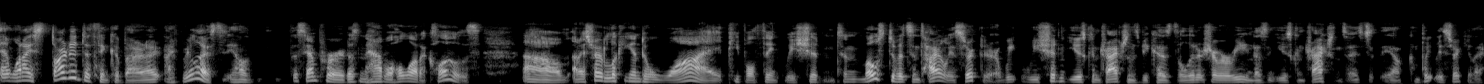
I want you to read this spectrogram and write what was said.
and when I started to think about it, I, I realized, you know, this emperor doesn't have a whole lot of clothes. Um, and I started looking into why people think we shouldn't. And most of it's entirely circular. We, we shouldn't use contractions because the literature we're reading doesn't use contractions. It's you know, completely circular.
